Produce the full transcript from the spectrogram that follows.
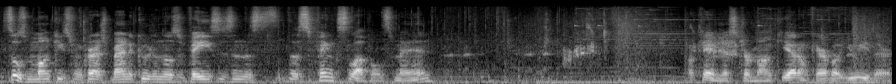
It's those monkeys from Crash Bandicoot and those vases in the, the Sphinx levels, man. Okay, Mr. Monkey, I don't care about you either.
